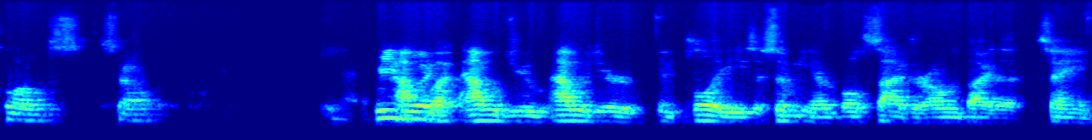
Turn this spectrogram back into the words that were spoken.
close, so We How, would, how would you, how would your employees, assuming, you know, both sides are owned by the same,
